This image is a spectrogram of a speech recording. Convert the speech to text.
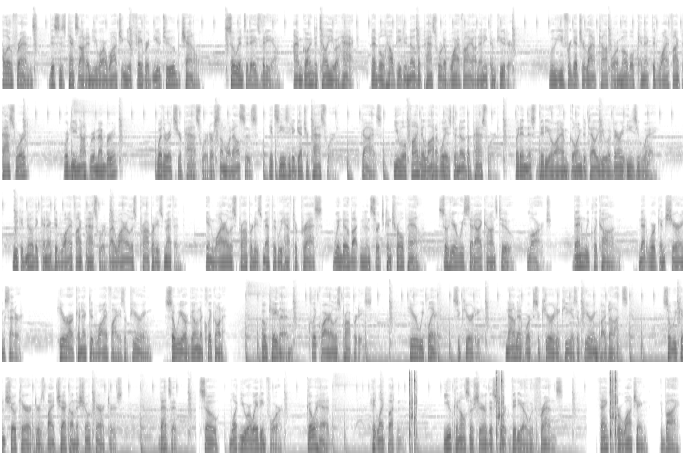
Hello friends, this is TechZaad and you are watching your favorite YouTube channel. So in today's video, I'm going to tell you a hack, that will help you to know the password of Wi-Fi on any computer. Will you forget your laptop or mobile connected Wi-Fi password? Or do you not remember it? Whether it's your password or someone else's, it's easy to get your password. Guys, you will find a lot of ways to know the password, but in this video I am going to tell you a very easy way. We could know the connected Wi-Fi password by wireless properties method. In wireless properties method we have to press, window button and search control panel, so here we set icons to, large. Then we click on, network and sharing center. Here our connected Wi-Fi is appearing, so we are gonna click on it. Okay then, click wireless properties. Here we click, security. Now network security key is appearing by dots. So we can show characters by check on the show characters. That's it. So, what you are waiting for? Go ahead. Hit like button. You can also share this short video with friends. Thanks for watching, goodbye.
